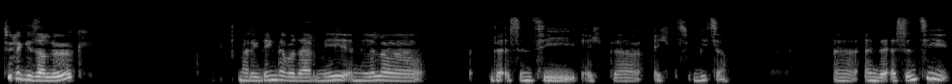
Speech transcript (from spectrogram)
Tuurlijk is dat leuk, maar ik denk dat we daarmee een hele, de essentie echt, uh, echt missen. Uh, en de essentie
